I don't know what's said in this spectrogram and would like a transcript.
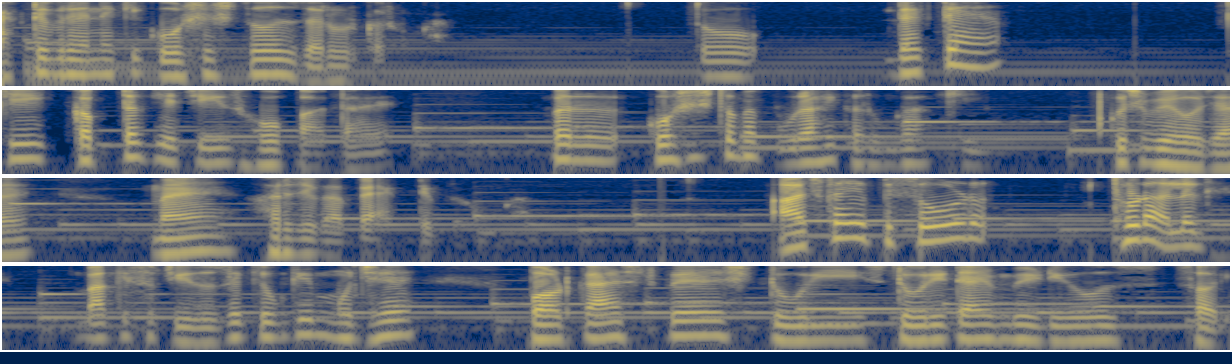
एक्टिव रहने की कोशिश तो ज़रूर करूँगा। तो देखते हैं कि कब तक ये चीज़ हो पाता है। पर कोशिश तो मैं पूरा ही करूँगा कि कुछ भी हो जाए, मैं हर जगह पे एक्टिव रहूँगा। आज का एपिसोड थोड़ा अलग है, बाकी सब चीज़ों से, क्योंकि मुझे पॉडकास्ट पे story story time videos sorry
